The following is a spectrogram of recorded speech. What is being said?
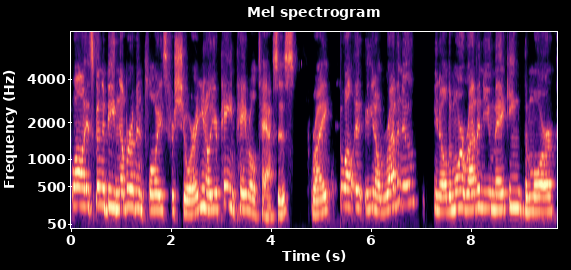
Well, it's going to be number of employees for sure. You know, you're paying payroll taxes right? Well, it, you know, revenue, you know, the more revenue making, the more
